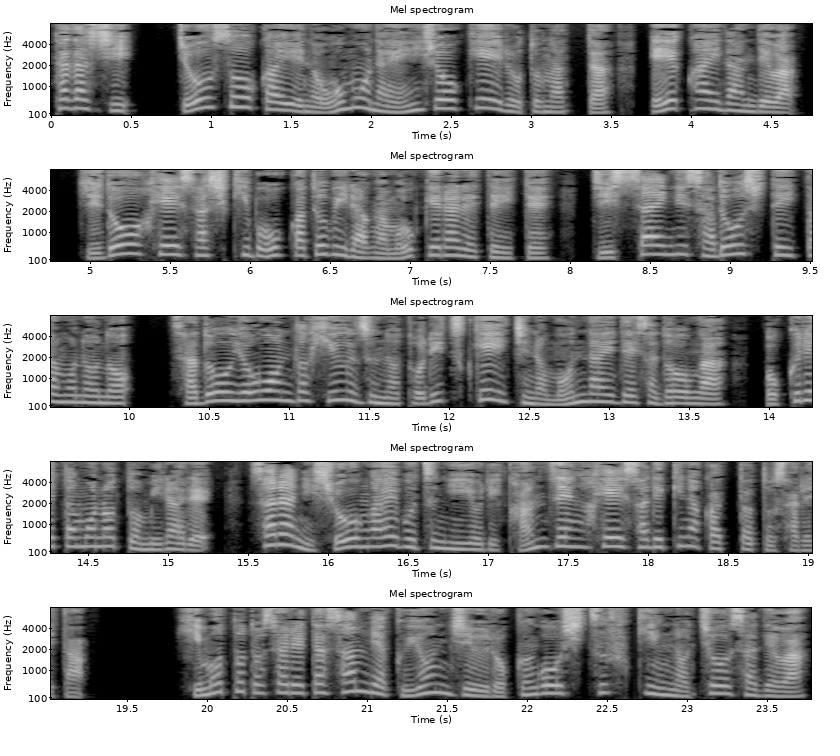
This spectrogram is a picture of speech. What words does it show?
ただし、上層階への主な炎症経路となった A 階段では自動閉鎖式防火扉が設けられていて、実際に作動していたものの、作動用温度ヒューズの取り付け位置の問題で作動が遅れたものとみられ、さらに障害物により完全閉鎖できなかったとされた。火元とされた346号室付近の調査では、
